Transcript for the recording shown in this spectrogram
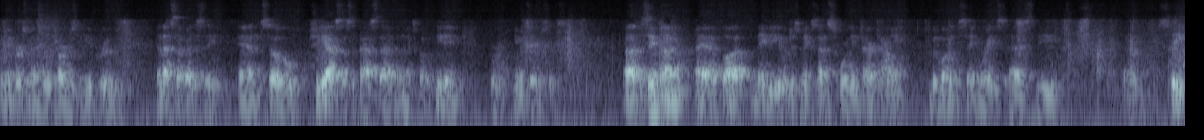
reimbursement or charges can be approved, and that's set by the state. And so she asked us to pass that in the next public meeting for human services. Uh, At the same time, I have thought maybe it would just make sense for the entire county to move on to the same rates as the um, state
